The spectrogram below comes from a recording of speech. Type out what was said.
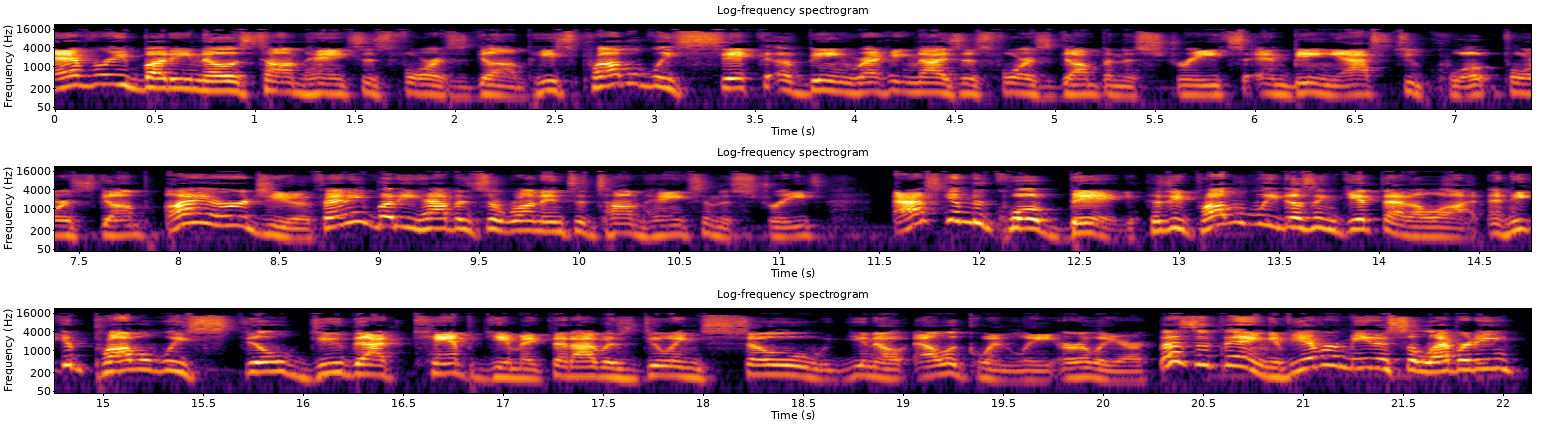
Everybody knows Tom Hanks is Forrest Gump. He's probably sick of being recognized as Forrest Gump in the streets and being asked to quote Forrest Gump. I urge you, if anybody happens to run into Tom Hanks in the streets, Ask him to quote big, because he probably doesn't get that a lot. And he could probably still do that camp gimmick that I was doing so, you know, eloquently earlier. That's the thing, if you ever meet a celebrity,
